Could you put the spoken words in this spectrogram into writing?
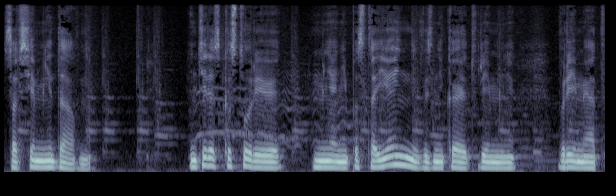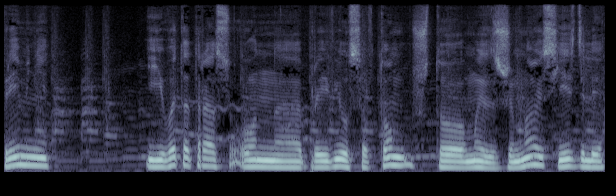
совсем недавно. Интерес к истории у меня не постоянный, возникает времени, время от времени, и в этот раз он э, проявился в том, что мы с женой съездили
